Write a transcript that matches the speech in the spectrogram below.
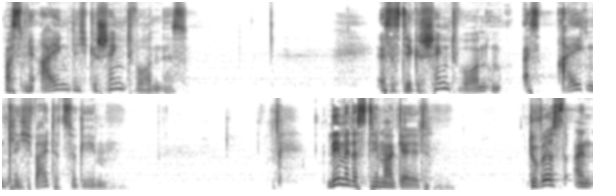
was mir eigentlich geschenkt worden ist. Es ist dir geschenkt worden, um es eigentlich weiterzugeben. Nehmen wir das Thema Geld. Du wirst ein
